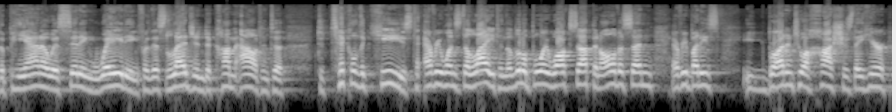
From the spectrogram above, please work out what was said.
the piano is sitting waiting for this legend to come out and to, to tickle the keys to everyone's delight. And the little boy walks up, and all of a sudden, everybody's brought into a hush as they hear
